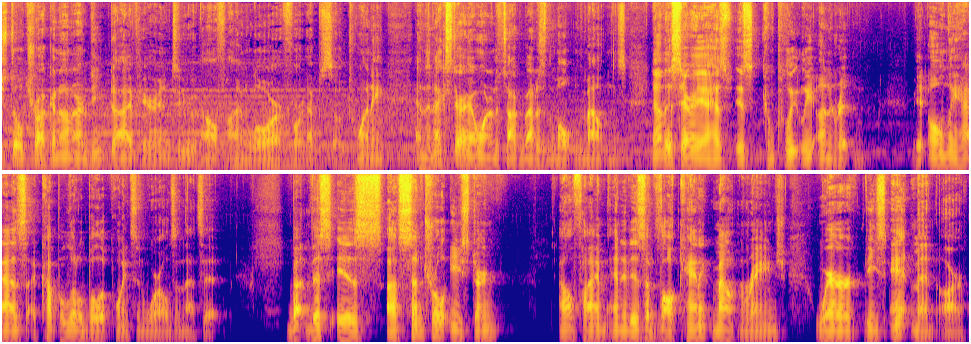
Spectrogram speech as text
Still trucking on our deep dive here into Alfheim lore for episode 20. And the next area I wanted to talk about is the Molten Mountains. Now, this area has, is completely unwritten. It only has a couple little bullet points in worlds, and that's it. But this is uh, central eastern Alfheim, and it is a volcanic mountain range where these Ant-Men are.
